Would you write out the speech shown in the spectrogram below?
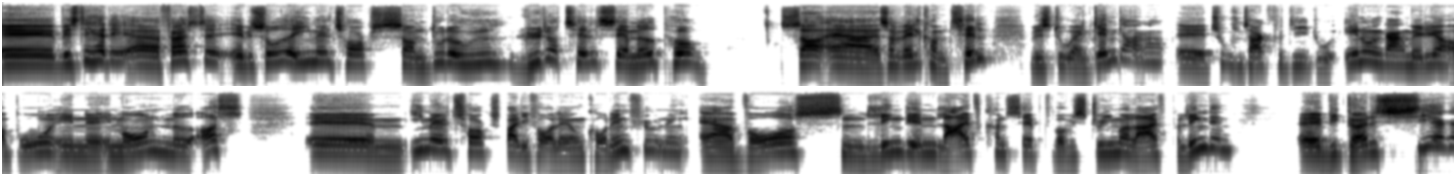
Øh, hvis det her det er første episode af Email Talks, som du derude lytter til, ser med på, så er så velkommen til, hvis du er en genganger. Øh, tusind tak, fordi du endnu en gang vælger at bruge en, øh, en morgen med os. Øh, email Talks, bare lige for at lave en kort indflyvning, er vores sådan, LinkedIn live-koncept, hvor vi streamer live på LinkedIn. Øh, vi gør det cirka,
